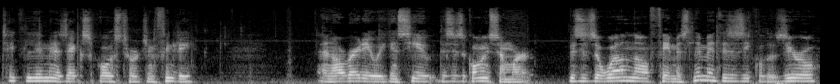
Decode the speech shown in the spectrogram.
Take the limit as x goes towards infinity. And already we can see this is going somewhere. This is a well-known famous limit. This is equal to 0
